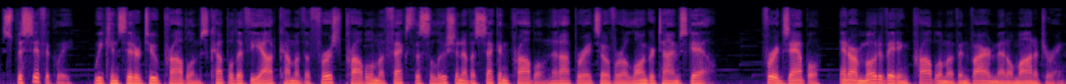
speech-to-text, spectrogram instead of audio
Specifically, we consider two problems coupled if the outcome of the first problem affects the solution of a second problem that operates over a longer time scale. For example, in our motivating problem of environmental monitoring,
